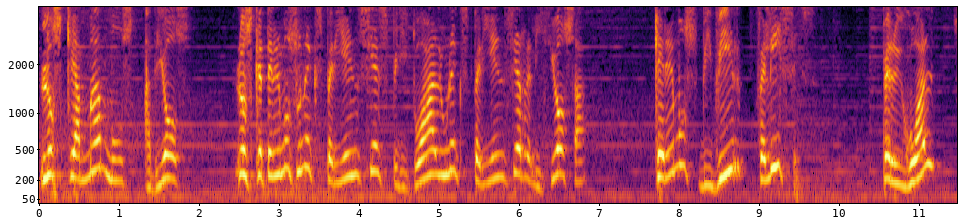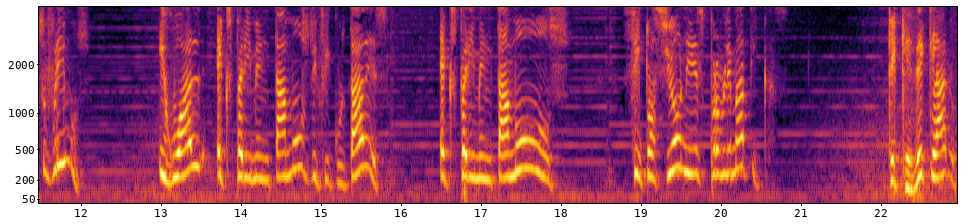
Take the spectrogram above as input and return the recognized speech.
Los que amamos a Dios, los que tenemos una experiencia espiritual, una experiencia religiosa, queremos vivir felices, pero igual sufrimos. Igual experimentamos dificultades, experimentamos situaciones problemáticas. Que quede claro,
